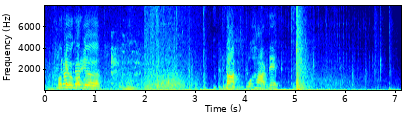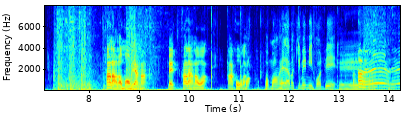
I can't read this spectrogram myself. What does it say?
ำครบอยู่ครบอยู่ตัดหัวขาดไปดิข้างหลังเรามองยังอะเป็ดข้างหลังเราอะมาโคผมกมออะงผมมองให้แล้วเมื่อกี้ไม่มีคนพี่โอเคเอ้ย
